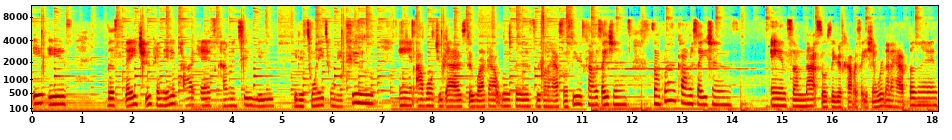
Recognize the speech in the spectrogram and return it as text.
the Stay True Committed podcast coming to you. It is 2022, and I want you guys to rock out with us. We're going to have some serious conversations, some fun conversations, and some not so serious conversation. We're going to have fun.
